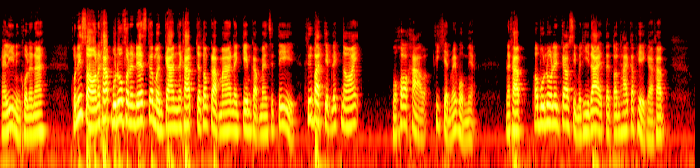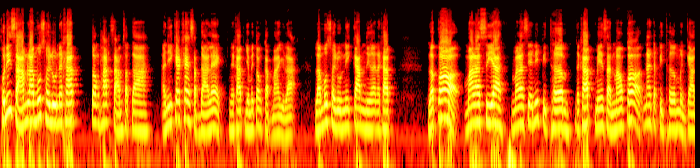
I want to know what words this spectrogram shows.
แฮร์รี่หนึ่งคนแล้วนะ คนที่ 2 นะครับบูโน่ฟร์นันเดสก็เหมือนกันนะครับ จะต้องกลับมาในเกมกับแมนซิตี้คือบาดเจ็บเล็กน้อย หัวข้อข่าวที่เขียนไว้ผมเนี่ยนะครับเพราะบูโน่เล่น 90 นาทีได้ แต่ตอนท้ายกระเพกอะครับ คนที่ 3 ลามุสฮอยลุนนะครับ ต้องพัก 3 สัปดาห์ อันนี้แค่แค่สัปดาห์แรกนะครับ ยังไม่ต้องกลับมาอยู่ละ ลามุสฮอยลุนนี่กล้ามเนื้อนะครับ แล้วก็มาเลเซีย มาเลเซียนี่ปิดเทอมนะครับ เมสันเมาส์ก็น่าจะปิดเทอมเหมือนกัน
